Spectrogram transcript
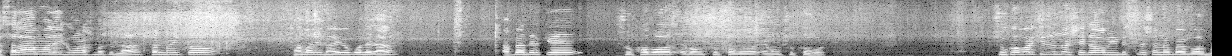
আসসালামু আলাইকুম রহমতুল্লাহ। সম্মানিত খামারি ভাই ও বোনেরা, আপনাদেরকে সুখবর এবং সুখবর এবং সুখবর। সুখবর কি জন্য সেটাও আমি বিশ্লেষণভাবে বলব।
